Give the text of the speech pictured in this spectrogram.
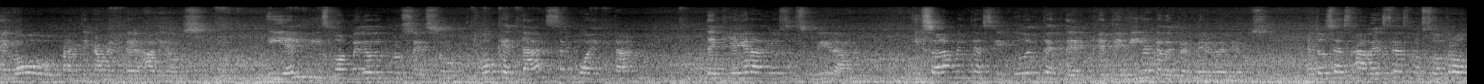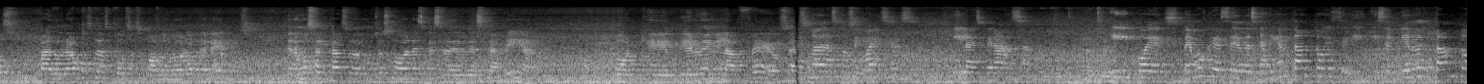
negó prácticamente a Dios. Y él mismo, en medio del proceso, tuvo que darse cuenta de quién era Dios en su vida. Y solamente así pudo entender que tenía que depender de Dios. Entonces, a veces nosotros valoramos las cosas cuando no lo tenemos. Tenemos el caso de muchos jóvenes que se descarrían porque pierden la fe. O sea, es una de las consecuencias y la esperanza. Y pues vemos que se descarrían tanto y se, y- se pierden tanto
